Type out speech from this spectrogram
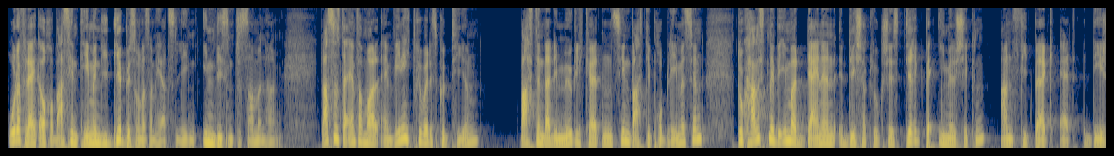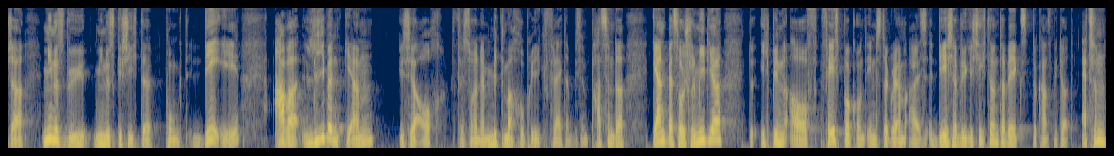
Oder vielleicht auch, was sind Themen, die dir besonders am Herzen liegen in diesem Zusammenhang? Lass uns da einfach mal ein wenig drüber diskutieren, was denn da die Möglichkeiten sind, was die Probleme sind. Du kannst mir wie immer deinen Deja Klugschiss direkt per E-Mail schicken an feedback at deja-vue-geschichte.de. Aber liebend gern ist ja auch für so eine Mitmachrubrik vielleicht ein bisschen passender. Gern bei Social Media. Ich bin auf Facebook und Instagram als Déjà-vu Geschichte unterwegs. Du kannst mich dort adden.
